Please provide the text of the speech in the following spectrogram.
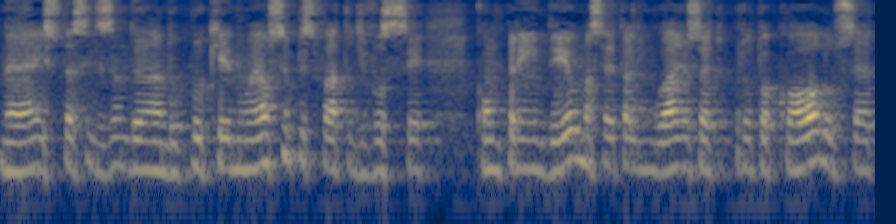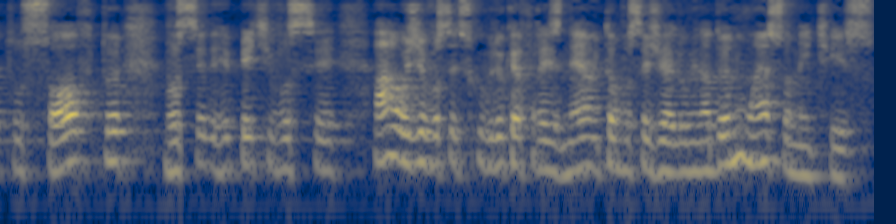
né, isso está se desandando, porque não é o simples fato de você compreender uma certa linguagem, um certo protocolo, um certo software, você de repente você, ah, hoje você descobriu que é Fresnel, então você já é iluminador, não é somente isso.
